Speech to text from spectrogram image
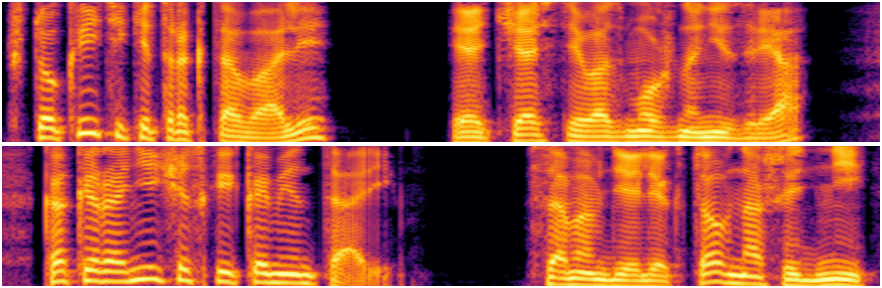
что критики трактовали, и отчасти, возможно, не зря, как иронический комментарий. В самом деле, кто в наши дни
